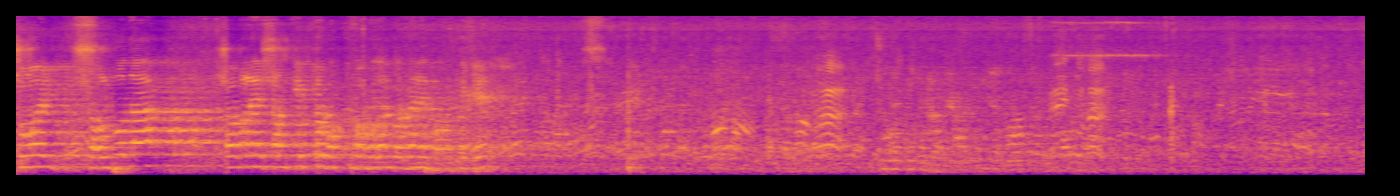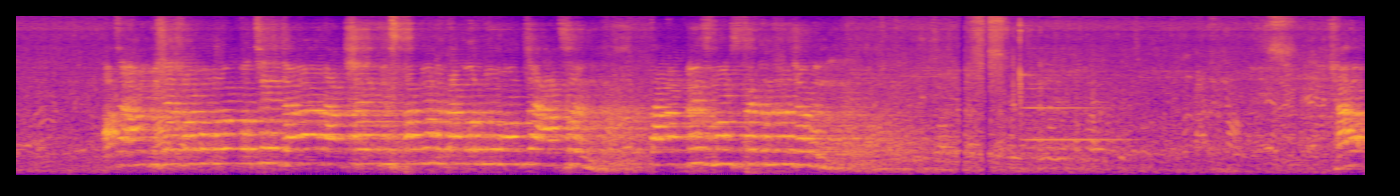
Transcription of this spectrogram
সময় স্বল্পতা, সকলের সংক্ষিপ্ত বক্তব্য প্রদান করবেন এর পক্ষ থেকে আচ্ছা আমি বিশেষভাবে অনুরোধ করছি যারা রাজশাহীর স্থানীয় নেতা কর্মী মঞ্চে আছেন তারা প্লিজ মঞ্চ থেকে নেমে যাবেন সারা-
